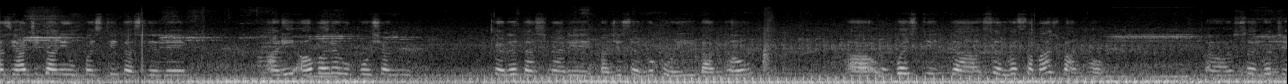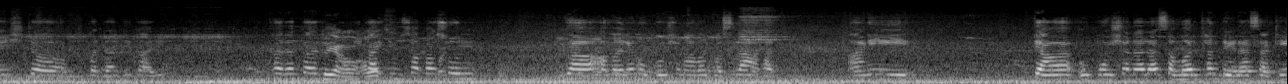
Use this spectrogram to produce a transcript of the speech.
आज या ठिकाणी उपस्थित असलेले आणि अमरण उपोषण करत असणारे माझे सर्व कोळी बांधव उपस्थित सर्व समाज बांधव सर्व ज्येष्ठ पदाधिकारी. खरं तर काही दिवसापासून या अमरण उपोषणावर बसला आहात आणि त्या उपोषणाला समर्थन देण्यासाठी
